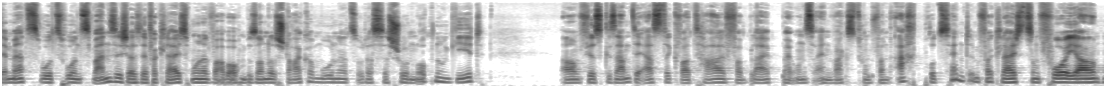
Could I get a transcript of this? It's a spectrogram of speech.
Der März 2022, also der Vergleichsmonat, war aber auch ein besonders starker Monat, sodass das schon in Ordnung geht. Ähm, fürs gesamte erste Quartal verbleibt bei uns ein Wachstum von 8% im Vergleich zum Vorjahr.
